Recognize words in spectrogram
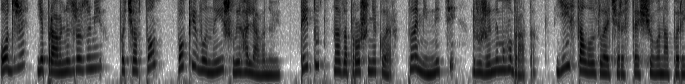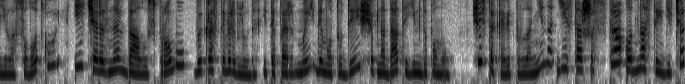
Отже, я правильно зрозумів, почав Том, поки вони йшли галявиною. Ти тут на запрошення Клер, племінниці, дружини мого брата. Їй стало зле через те, що вона переїла солодкого, і через невдалу спробу викрасти верблюда. І тепер ми йдемо туди, щоб надати їм допомогу. Щось таке, відповіла Ніна, її старша сестра одна з тих дівчат,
